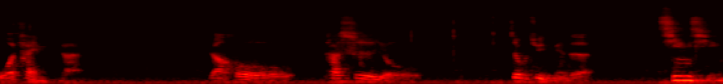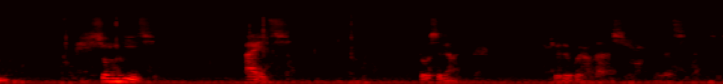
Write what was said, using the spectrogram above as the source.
国泰民安。然后它是有这部剧里面的亲情、兄弟情、爱情，都是亮点，绝对不会让大家失望，大家期待一下。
